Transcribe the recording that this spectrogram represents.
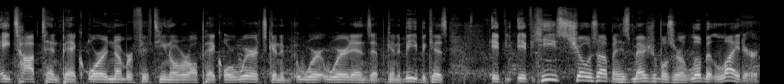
a top 10 pick or a number 15 overall pick or where it's going to where, where it ends up going to be because if if he shows up and his measurables are a little bit lighter,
